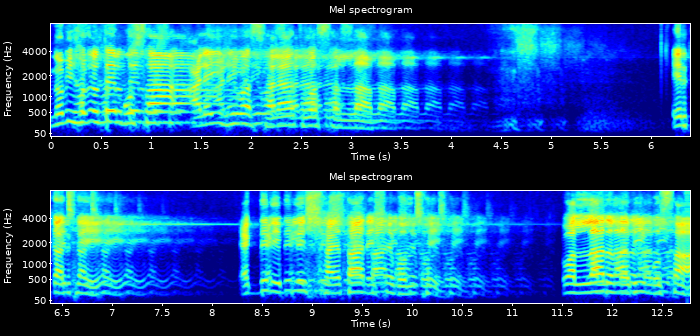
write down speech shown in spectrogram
নবী হযরতে মুসা আলাইহি ওয়া সালাতু ওয়া সাল্লাম এর কাছে একদিন ইবলিস শয়তান এসে বলছে ও আল্লাহর নবী মুসা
